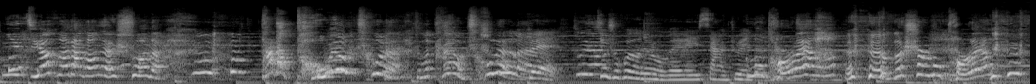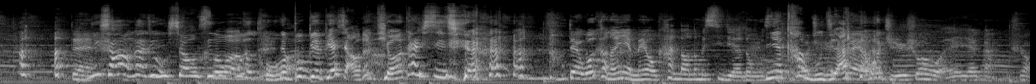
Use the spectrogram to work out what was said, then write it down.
你结合他刚才说的头要出来怎，么他要出来了，对对呀就是会有那种微微下坠露头了呀，整个事儿露头了呀。对你对，想想看，就笑死我了！黑乎乎的头发你不别别想了，停，太细节。对我可能也没有看到那么细节的东西，你也看不见对我只是说我的一些感受，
